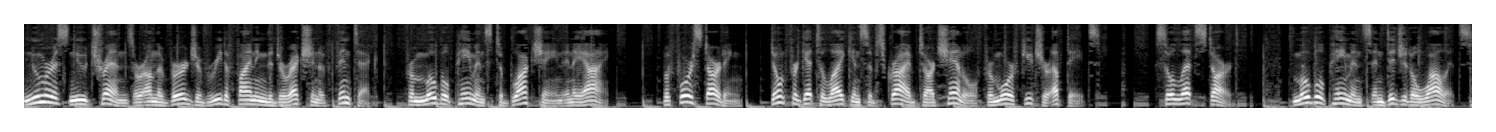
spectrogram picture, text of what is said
Numerous new trends are on the verge of redefining the direction of fintech, from mobile payments to blockchain and AI. Before starting, don't forget to like and subscribe to our channel for more future updates. So let's start. Mobile payments and digital wallets.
